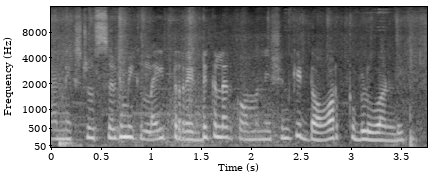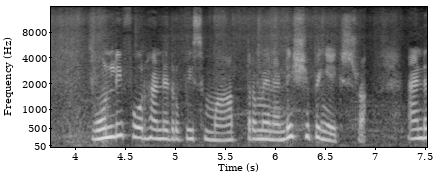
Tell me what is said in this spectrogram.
అండ్ నెక్స్ట్ వచ్చేసరికి మీకు లైట్ రెడ్ కలర్ కాంబినేషన్కి డార్క్ బ్లూ అండి. ఓన్లీ ఫోర్ హండ్రెడ్ రూపీస్ మాత్రమేనండి shipping extra and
